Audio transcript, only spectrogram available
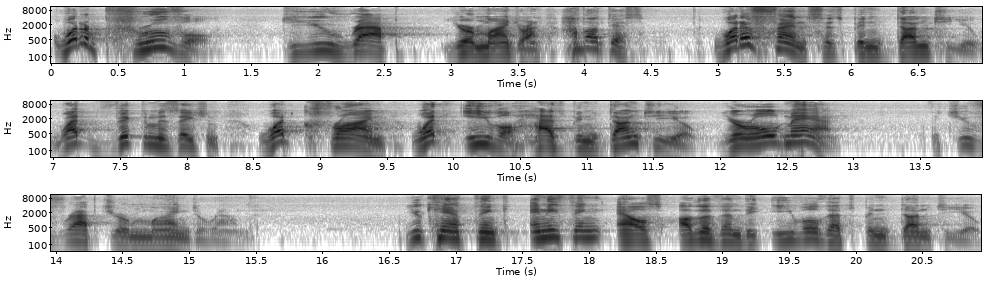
What approval do you wrap your mind around? How about this? What offense has been done to you? What victimization? What crime, what evil has been done to you, your old man, that you've wrapped your mind around? You can't think anything else other than the evil that's been done to you.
